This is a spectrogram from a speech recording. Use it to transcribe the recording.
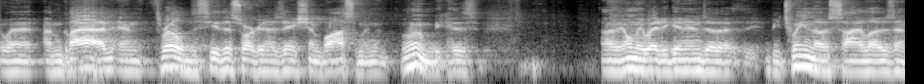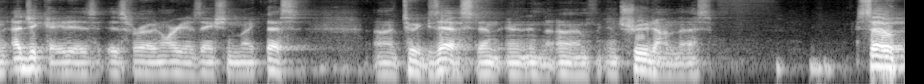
when I'm glad and thrilled to see this organization blossom and bloom because uh, the only way to get into the, between those silos and educate is, is for an organization like this uh, to exist and, and um, intrude on this. So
